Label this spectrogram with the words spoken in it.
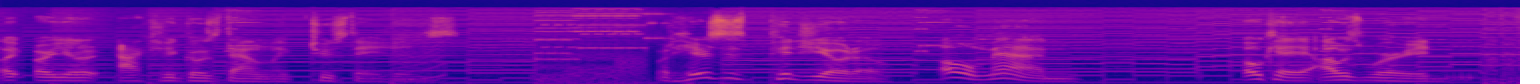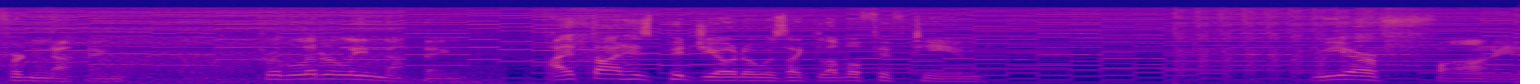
like, or it actually goes down like two stages. But here's his Pidgeotto. Oh man. Okay, I was worried for nothing, for literally nothing. I thought his Pidgeotto was like level 15. We are fine.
